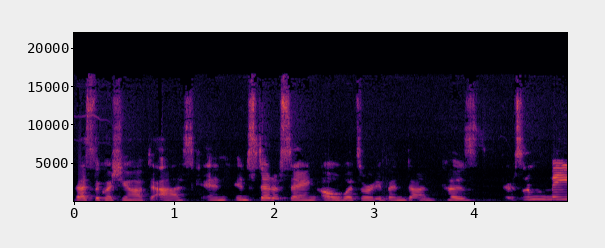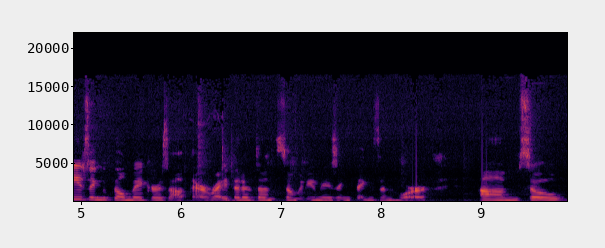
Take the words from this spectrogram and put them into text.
That's the question you have to ask. And instead of saying, "Oh, what's already been done," because there's amazing filmmakers out there, right, that have done so many amazing things in horror. Um, so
